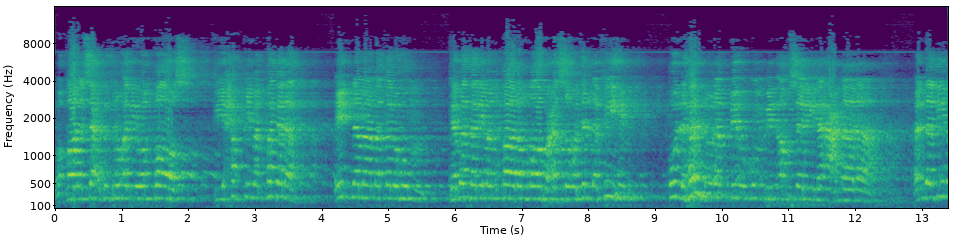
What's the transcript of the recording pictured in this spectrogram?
وقال سعد بن أبي وقاص في حق من قتله إنما مثلهم كمثل من قال الله عز وجل فيهم قل هل ننبئكم بالأخسرين أعمالا؟ الذين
